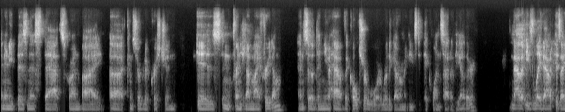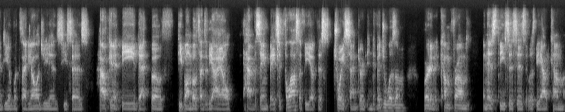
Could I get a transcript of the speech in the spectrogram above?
And any business that's run by a conservative Christian is infringing on my freedom. And so then you have the culture war where the government needs to pick one side or the other. Now that he's laid out his idea of what this ideology is, he says, how can it be that both people on both sides of the aisle have the same basic philosophy of this choice centered individualism? Where did it come from? And his thesis is it was the outcome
